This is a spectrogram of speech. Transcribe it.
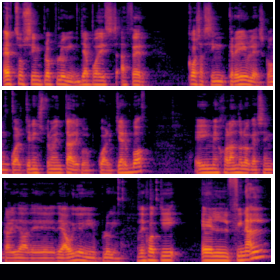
estos simples plugins ya podéis hacer cosas increíbles con cualquier instrumental y con cualquier voz e ir mejorando lo que es en calidad de, audio y en plugin. Os dejo aquí el final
